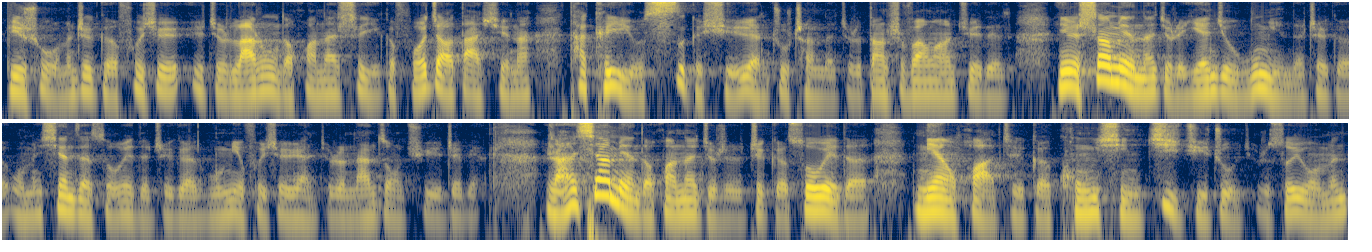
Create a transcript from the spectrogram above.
比如说我们这个佛学就是拉荣的话，那是一个佛教大学呢，它可以有四个学院组成的。就是当时方王觉得，因为上面呢。就是研究无名的这个，我们现在所谓的这个无名佛学院，就是南总区域这边。然后下面的话呢，就是这个所谓的念化这个空性寄居住，就是所以我们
